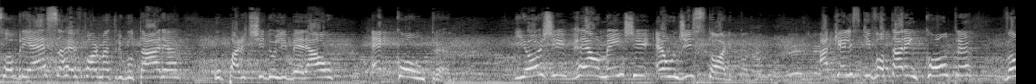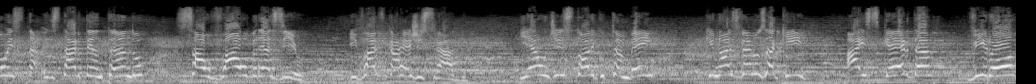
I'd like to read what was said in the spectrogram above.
sobre essa reforma tributária, o Partido Liberal é contra. E hoje realmente é um dia histórico. Aqueles que votarem contra vão estar tentando salvar o Brasil. E vai ficar registrado. E é um dia histórico também que nós vemos aqui. A esquerda virou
